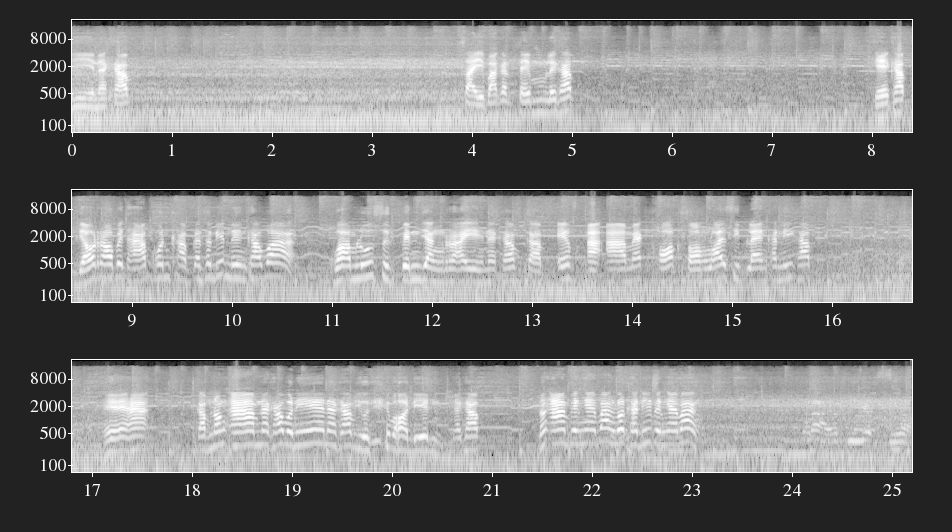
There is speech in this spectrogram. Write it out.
นี่นะครับ ใส่มากันเต็มเลยครับโอเคครับ เดี๋ยวเราไปถามคนขับกันสักนิดนึงครับว่าความรู้สึกเป็นอย่างไรนะครับกับ FRR Max Talk 210 แรงคันนี้ครับนี่นะฮะกับน้องอาร์มนะครับวันนี้นะครับอยู่ที่บ่อดินนะครับ น้องอาร์มเป็นไงบ้างรถคันนี้เป็นไงบ้าง ได้ครับดีครับดีว่า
